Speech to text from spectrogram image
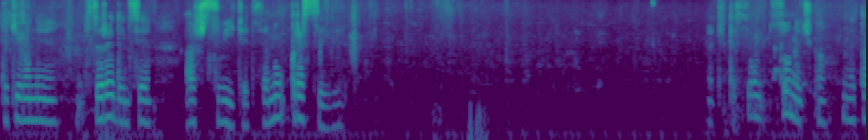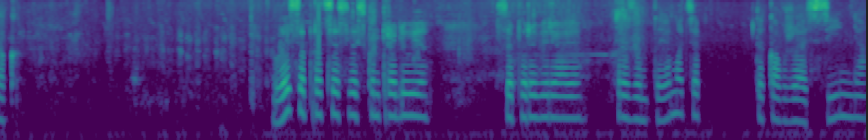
Такі вони всерединці аж світяться. Ну, красиві. Бачите, сон, сонечко не так. Леся процес весь контролює, все перевіряє. Хризантема ця така вже осіння.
